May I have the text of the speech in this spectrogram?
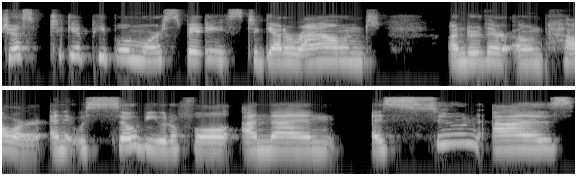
just to give people more space to get around under their own power. And it was so beautiful. And then as soon as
